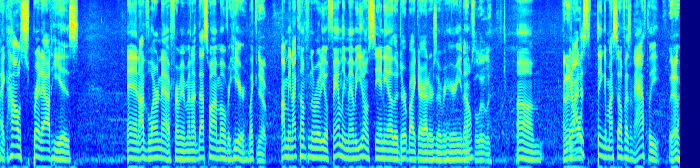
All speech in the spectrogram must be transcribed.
like how spread out he is. And I've learned that from him and I, that's why I'm over here. Like yep. I mean, I come from the rodeo family, man, but you don't see any other dirt bike riders over here, you know? Absolutely. Um, And you know, I just think of myself as an athlete yeah,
